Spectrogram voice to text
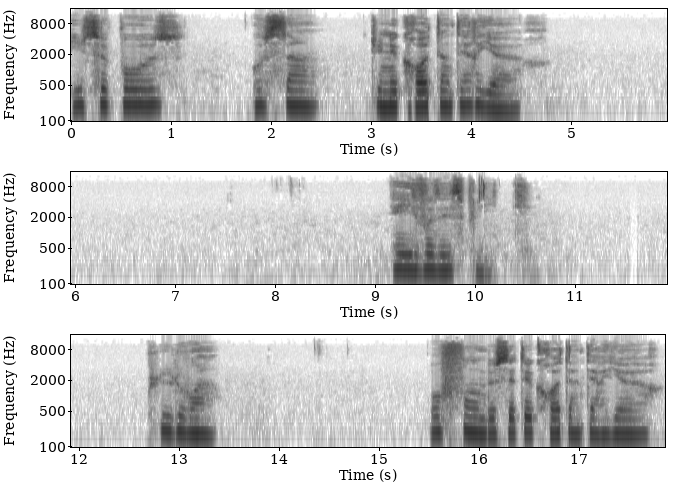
Il se pose au sein d'une grotte intérieure et il vous explique. Plus loin, au fond de cette grotte intérieure,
